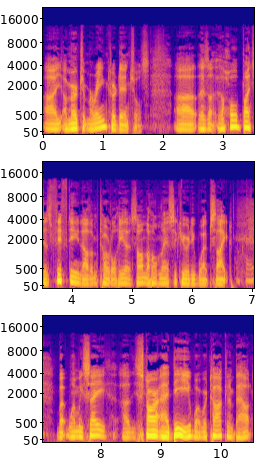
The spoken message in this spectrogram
Uh, a merchant marine credentials. Uh, there's a, a whole bunch. There's 15 of them total here. It's on the Homeland Security website. Okay. But when we say uh, the star ID, what we're talking about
